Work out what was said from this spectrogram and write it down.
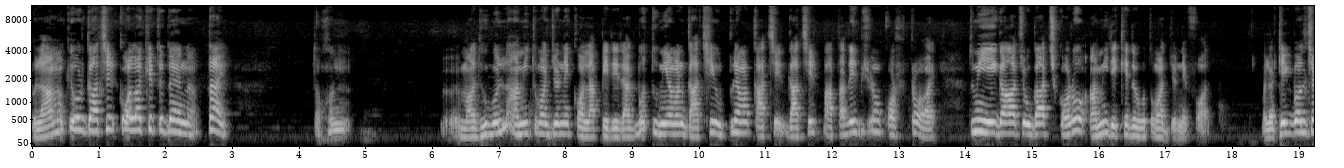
বলে আমাকে ওর গাছের কলা খেতে দেয় না তাই। তখন মাধু বলল, আমি তোমার জন্য কলা পেরে রাখব। তুমি আমার গাছে উঠলে আমার গাছের গাছের পাতাদের ভীষণ কষ্ট হয়। তুমি এই গাছ, ও গাছ করো, আমি রেখে দেবো তোমার জন্য ফল। বলল, ঠিক বলছো।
